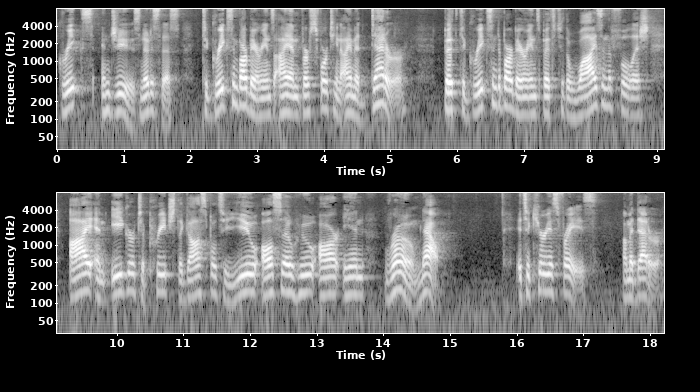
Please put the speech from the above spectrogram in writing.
Greeks and Jews. Notice this. To Greeks and barbarians, I am, verse 14, I am a debtor, both to Greeks and to barbarians, both to the wise and the foolish. I am eager to preach the gospel to you also who are in Rome. Now, it's a curious phrase. I'm a debtor.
